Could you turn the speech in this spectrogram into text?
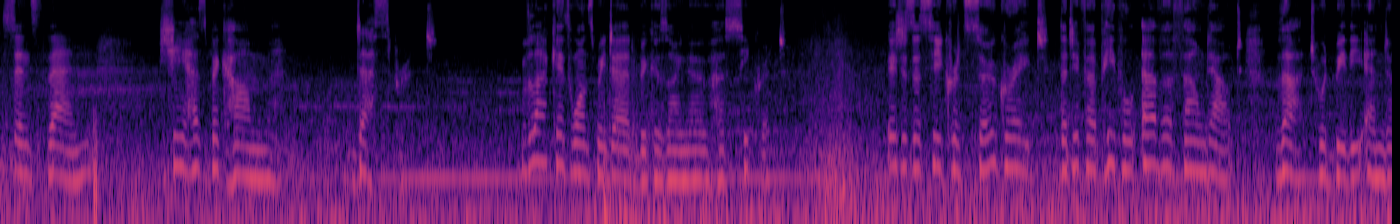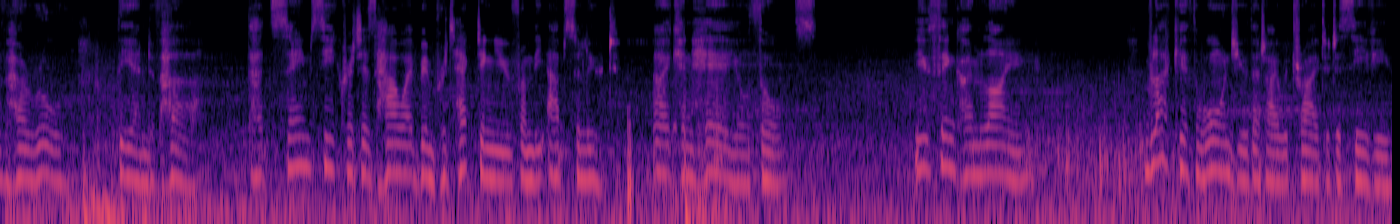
Since then, she has become desperate. Vlaakith wants me dead because I know her secret. It is a secret so great that if her people ever found out, that would be the end of her rule, the end of her. That same secret is how I've been protecting you from the Absolute. I can hear your thoughts. You think I'm lying. Vlaakith warned you that I would try to deceive you.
